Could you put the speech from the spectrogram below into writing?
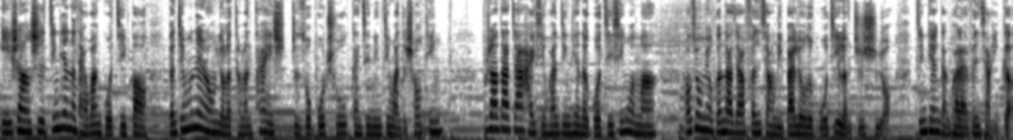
以上是今天的台湾国际报。本节目内容由了台湾 Times 制作播出，感谢您今晚的收听。不知道大家还喜欢今天的国际新闻吗？好久没有跟大家分享礼拜六的国际冷知识哦，今天赶快来分享一个。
